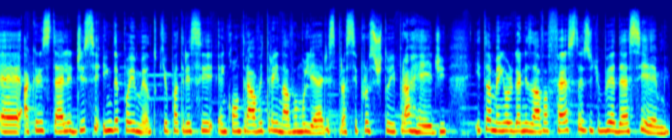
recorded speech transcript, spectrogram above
é, a Cristelle disse em depoimento que o Patrício encontrava e treinava mulheres para se prostituir para a rede e também organizava festas de BDSM.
